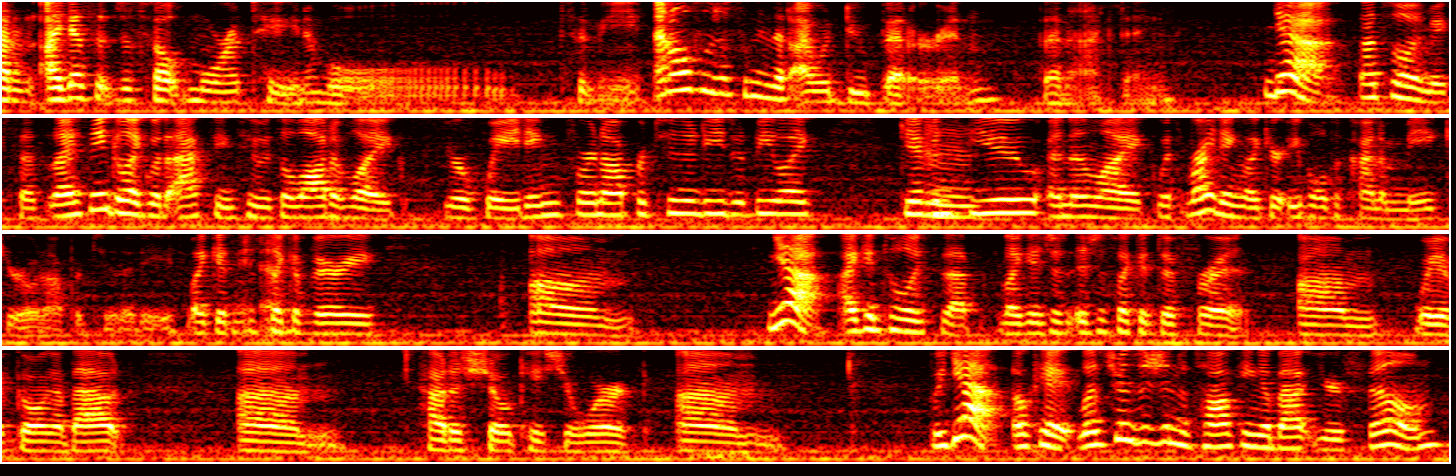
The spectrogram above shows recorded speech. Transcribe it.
I don't. I guess it just felt more attainable to me, and also just something that I would do better in than acting. Yeah, that totally makes sense. And I think like with acting too, it's a lot of like you're waiting for an opportunity to be like given to Mhm. you, and then like with writing, like you're able to kind of make your own opportunity. Like it's just like a very, um, yeah, I can totally see that. Like it's just it's just like a different um way of going about um how to showcase your work. Um, but yeah, okay, let's transition to talking about your film,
